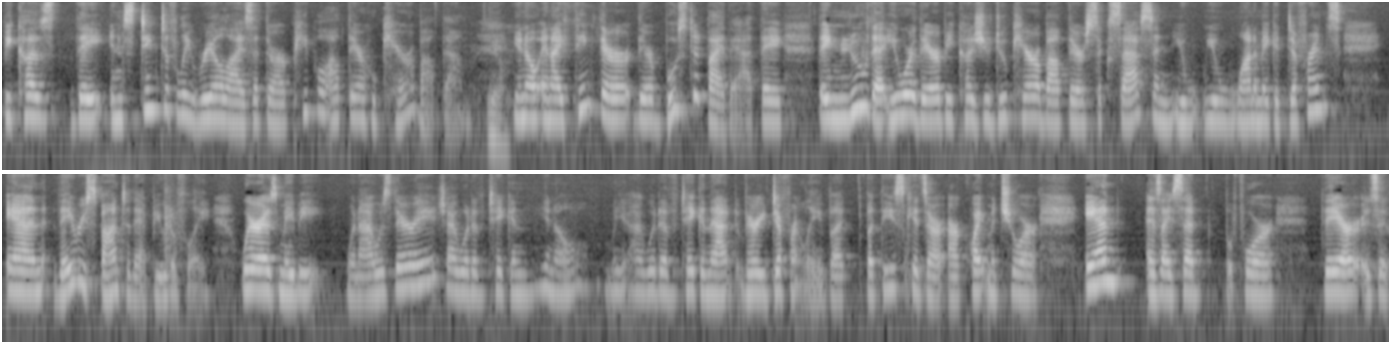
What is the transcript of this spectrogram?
because they instinctively realize that there are people out there who care about them. Yeah. You know, and I think they're they're boosted by that. They they knew that you were there because you do care about their success and you you want to make a difference and they respond to that beautifully. Whereas maybe when I was their age, I would have taken, you know, I would have taken that very differently. But but these kids are, are quite mature, and as I said before, there is a,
